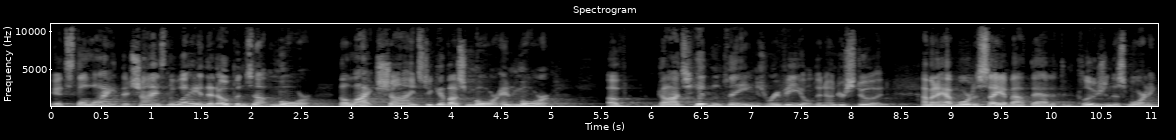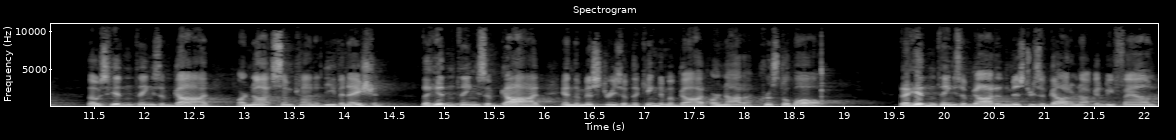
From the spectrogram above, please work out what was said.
it's the light that shines the way and that opens up more. The light shines to give us more and more of God's hidden things revealed and understood. I'm going to have more to say about that at the conclusion this morning. Those hidden things of God are not some kind of divination. The hidden things of God and the mysteries of the kingdom of God are not a crystal ball. The hidden things of God and the mysteries of God are not going to be found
